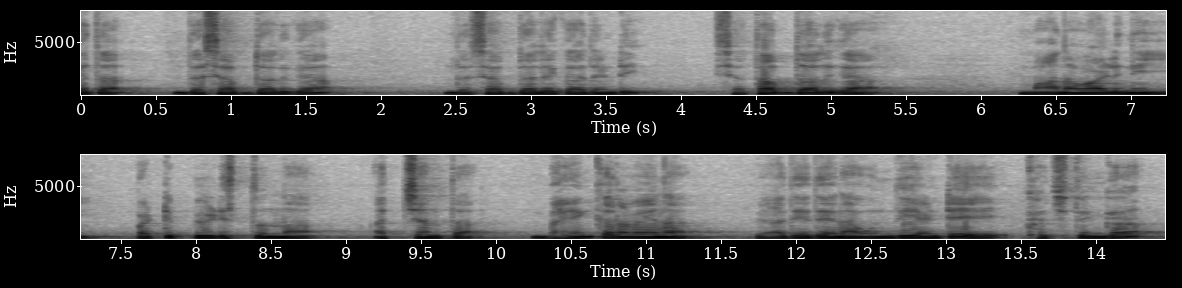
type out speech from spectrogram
గత దశాబ్దాలుగా దశాబ్దాలే కాదండి శతాబ్దాలుగా మానవాళిని పట్టి పీడిస్తున్న అత్యంత భయంకరమైన వ్యాధి ఏదైనా ఉంది అంటే ఖచ్చితంగా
